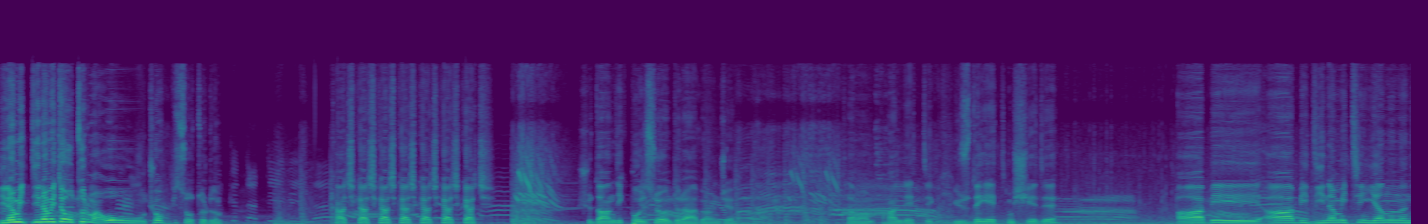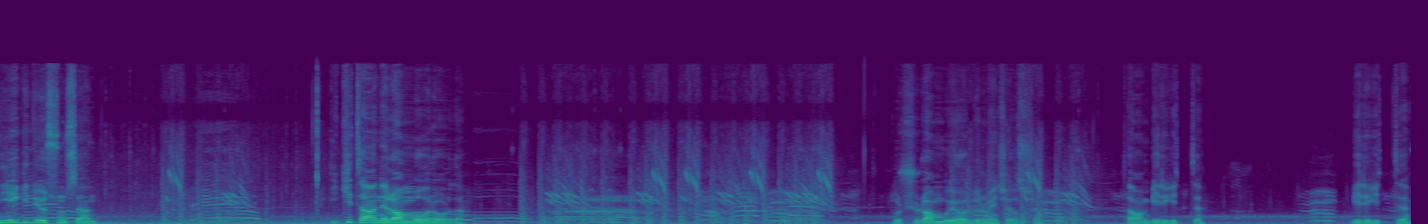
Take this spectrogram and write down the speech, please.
Dinamit dinamite oturma. Oo çok pis oturdum. Kaç kaç kaç kaç kaç kaç kaç. Şu dandik polisi öldür abi önce. Tamam hallettik. %77. Abi abi dinamitin yanına niye gidiyorsun sen? İki tane Rambo var orada. Dur şu Rambo'yu öldürmeye çalışacağım. Tamam biri gitti. Biri gitti.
